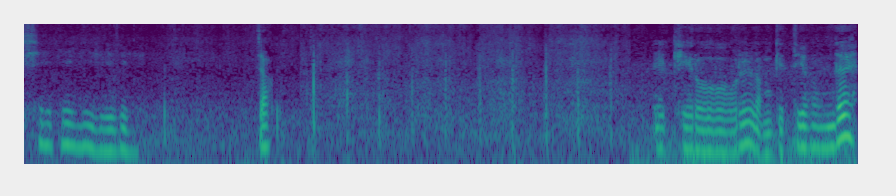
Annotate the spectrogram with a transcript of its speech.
시작. 1km를 넘게 뛰었는데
